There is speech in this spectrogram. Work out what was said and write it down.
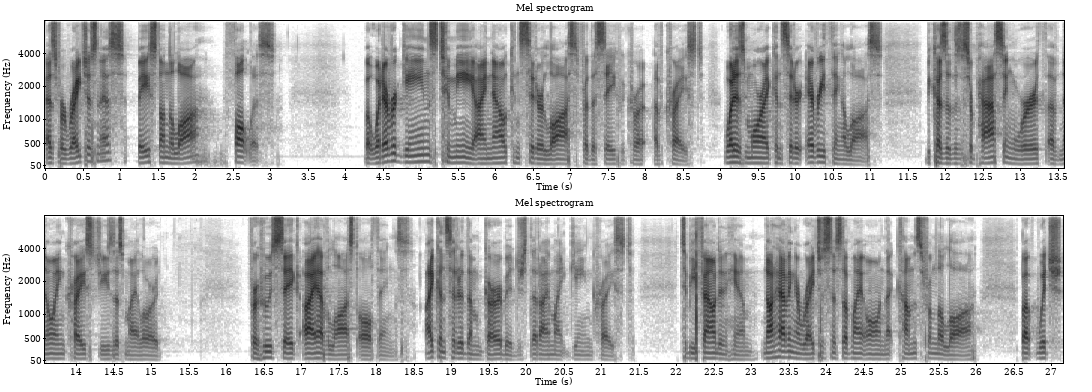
as for righteousness, based on the law, faultless. But whatever gains to me, I now consider loss for the sake of Christ. What is more, I consider everything a loss because of the surpassing worth of knowing Christ Jesus my Lord, for whose sake I have lost all things. I consider them garbage that I might gain Christ, to be found in him, not having a righteousness of my own that comes from the law, but which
